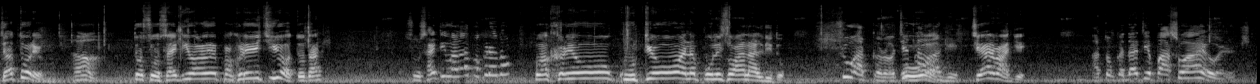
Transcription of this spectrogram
જતો રહ્યો? હા. તો સોસાયટી વાળો પકડ્યો ચિયો હતો તાન? સોસાયટી વાળા પકડ્યો તો? પકડ્યો કૂટ્યો અને પોલીસ વાહન આલી દીધો. શું વાત કરો? કેટલા વાગે? ચાર વાગે. આ તો કદાચ એ પાછો આવ્યો હોય.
